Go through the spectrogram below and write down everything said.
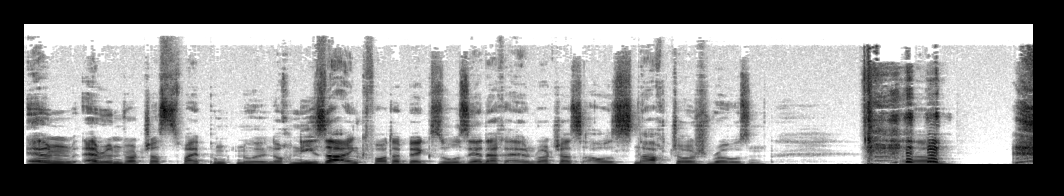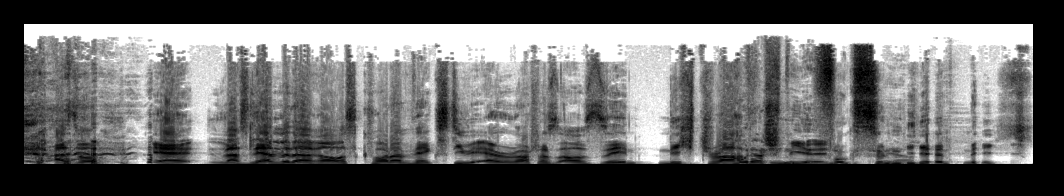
Aaron, Aaron Rodgers 2.0. Noch nie sah ein Quarterback so sehr nach Aaron Rodgers aus, nach Josh Rosen. ähm, Also, äh, was lernen wir daraus? Quarterbacks, die wie Aaron Rodgers aussehen, nicht draften, Oder spielen. funktionieren nicht.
